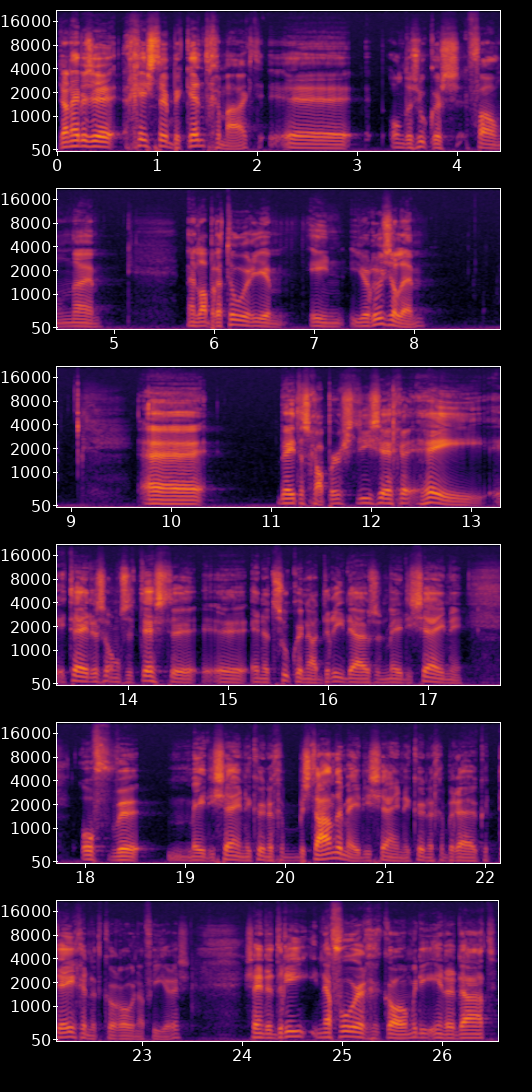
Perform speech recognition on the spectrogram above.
Dan hebben ze gisteren bekendgemaakt, uh, onderzoekers van een laboratorium in Jeruzalem wetenschappers die zeggen: hey, tijdens onze testen en het zoeken naar 3000 medicijnen, of we medicijnen kunnen, bestaande medicijnen kunnen gebruiken tegen het coronavirus, zijn er drie naar voren gekomen die inderdaad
